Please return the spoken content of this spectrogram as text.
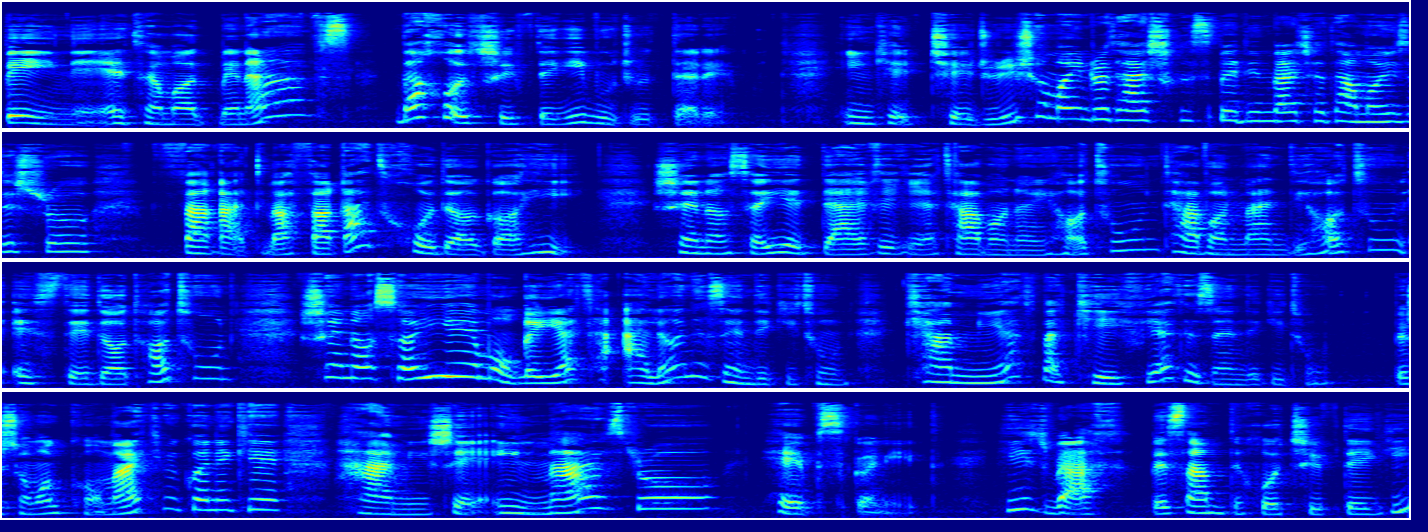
بین اعتماد به نفس و خودشیفتگی وجود داره. اینکه چجوری شما این رو تشخیص بدین بچه تمایزش رو؟ فقط و فقط خداگاهی. شناسایی دقیق توانایی هاتون توانمندی هاتون استعدادهاتون شناسایی موقعیت الان زندگیتون کمیت و کیفیت زندگیتون. به شما کمک می‌کنه که همیشه این مرز رو حفظ کنید. هیچ وقت به سمت خودشیفتگی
